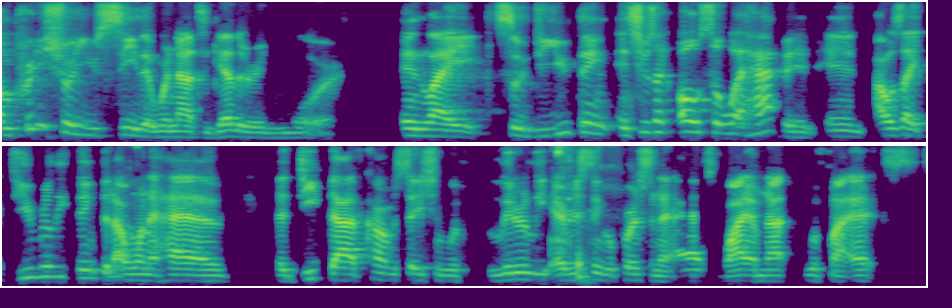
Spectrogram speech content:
i'm pretty sure you see that we're not together anymore. And like so do you think and she was like oh so what happened? And i was like do you really think that i want to have a deep dive conversation with literally every single person that asks why i'm not with my ex?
